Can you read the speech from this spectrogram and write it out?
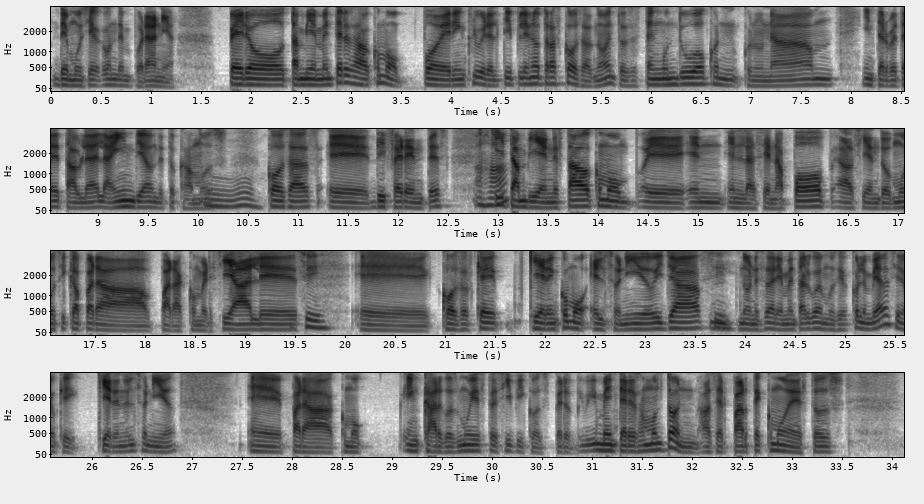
de música contemporánea pero también me ha interesado como poder incluir el tiple en otras cosas, ¿no? Entonces tengo un dúo con, con una um, intérprete de tabla de la India donde tocamos oh. cosas eh, diferentes y también he estado como eh, en, en, la escena pop haciendo música para, para comerciales, sí. eh, cosas que quieren como el sonido y ya, no necesariamente algo de música colombiana, sino que quieren el sonido eh, para como encargos muy específicos, pero me interesa un montón hacer parte como de estos,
